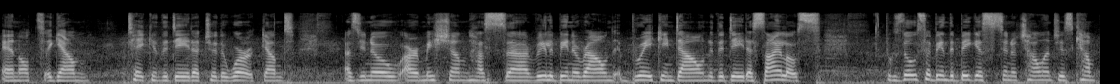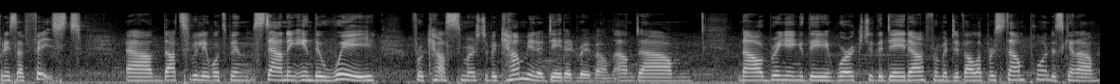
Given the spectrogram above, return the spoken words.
and not again taking the data to the work. And as you know, our mission has uh, really been around breaking down the data silos, because those have been the biggest, you know, challenges companies have faced. Uh, that's really what's been standing in the way for customers to become you know, data driven. And um, now bringing the work to the data from a developer standpoint is going to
